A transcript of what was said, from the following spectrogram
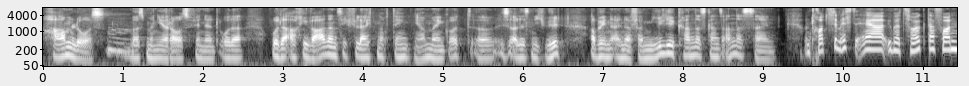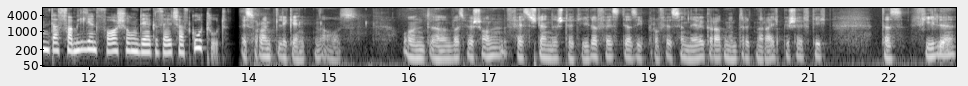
harmlos, mhm. was man hier rausfindet. Oder wo der Archivar dann sich vielleicht noch denkt, ja mein Gott, äh, ist alles nicht wild. Aber in einer Familie kann das ganz anders sein. Und trotzdem ist er überzeugt davon, dass Familienforschung der Gesellschaft gut tut. Es räumt Legenden aus. Und äh, was wir schon feststellen, das stellt jeder fest, der sich professionell gerade mit dem Dritten Reich beschäftigt, dass viele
